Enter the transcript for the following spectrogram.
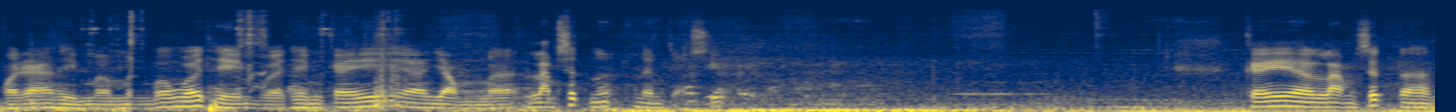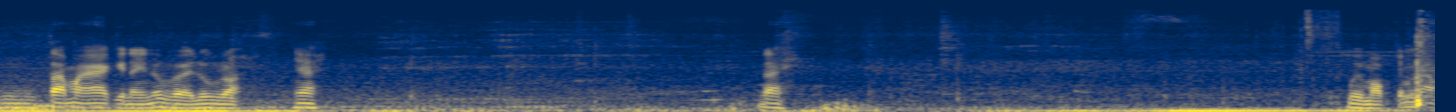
ngoài ra thì mà mình mới với thêm về thêm cái ờ, dòng ờ, lam xích nữa anh em chờ xíu. Cái lam xích uh, Tama kỳ này nó về luôn rồi nha. Đây. 11.5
